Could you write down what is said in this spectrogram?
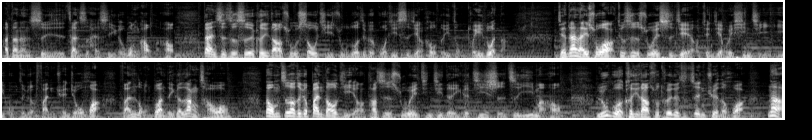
它当然是暂时还是一个问号了哈。但是这是科技大叔收集诸多这个国际事件后的一种推论呐。简单来说啊，就是数位世界啊，渐渐会兴起一股这个反全球化、反垄断的一个浪潮哦。那我们知道这个半导体啊，它是数位经济的一个基石之一嘛，哈。如果科技大叔推论是正确的话，那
